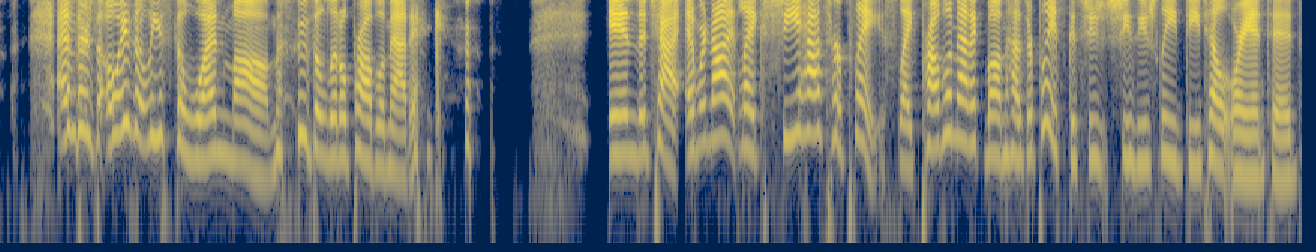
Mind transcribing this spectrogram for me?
and there's always at least the one mom who's a little problematic. In the chat. And we're not like she has her place. Like problematic mom has her place because she's she's usually detail oriented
